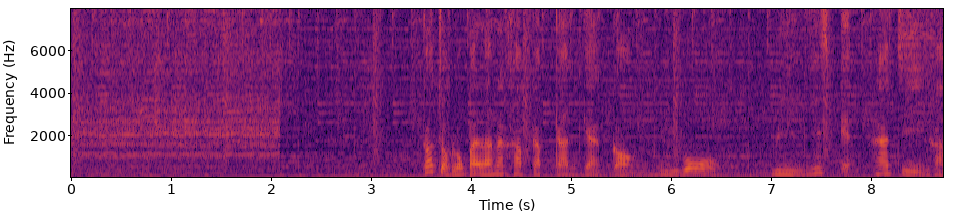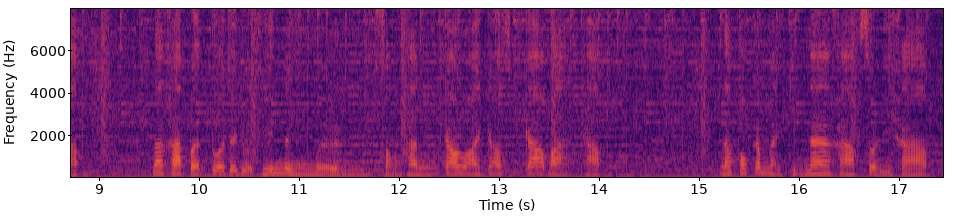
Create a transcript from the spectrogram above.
ก็จบลงไปแล้วนะครับกับการแกะกล่อง vivo v 2 1 5G ครับ ราคาเปิดตัวจะอยู่ที่ 12,999 บาทครับ แล้วพบกันใหม่คลิปหน้าครับ สวัสดีครับ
